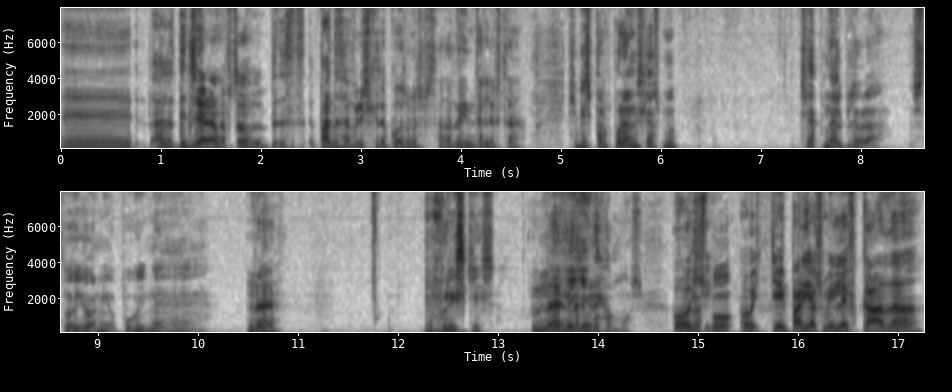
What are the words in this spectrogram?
Ε, αλλά δεν ξέρω αν αυτό. Πάντα θα βρίσκεται ο κόσμος που θα δίνει τα λεφτά. Και επίσης υπάρχουν πολλά νησιά, ας πούμε, και από την άλλη πλευρά, στο Ιόνιο που είναι. Ναι. που βρίσκεις. ναι δεν ναι. γίνεται χαμός. Όχι, όχι. Και υπάρχει ας πούμε η Λευκάδα.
